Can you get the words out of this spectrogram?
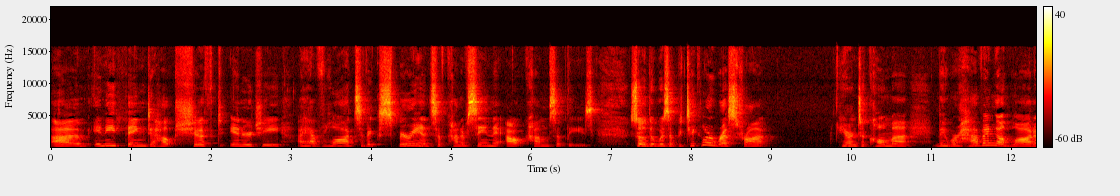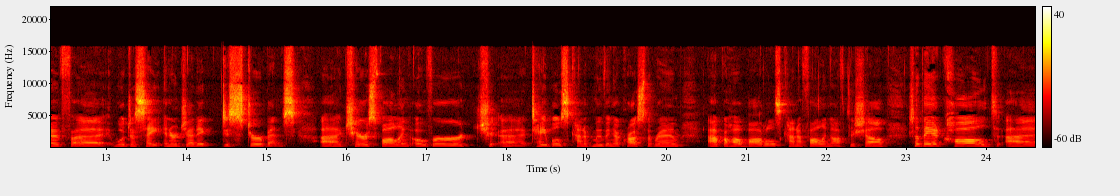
um, anything to help shift energy. I have lots of experience of kind of seeing the outcomes of these. So there was a particular restaurant here in Tacoma, they were having a lot of, uh, we'll just say, energetic disturbance. Uh, chairs falling over, ch uh, tables kind of moving across the room, alcohol bottles kind of falling off the shelf. So they had called uh,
